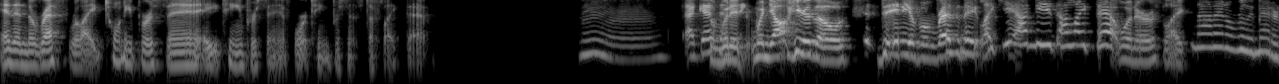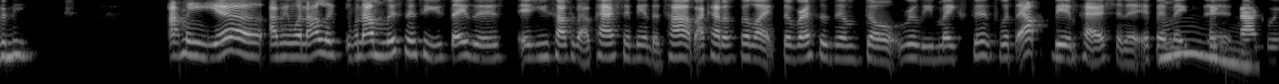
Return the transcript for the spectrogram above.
And then the rest were like 20%, 18%, 14%, stuff like that. Hmm. I guess so when, it, when y'all hear those, do any of them resonate? Like, yeah, I need, I like that one, or it's like, no, nah, they don't really matter to me. I mean, yeah. I mean, when I look, when I'm listening to you say this, and you talk about passion being the top, I kind of feel like the rest of them don't really make sense without being passionate. If it mm. makes sense, exactly.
